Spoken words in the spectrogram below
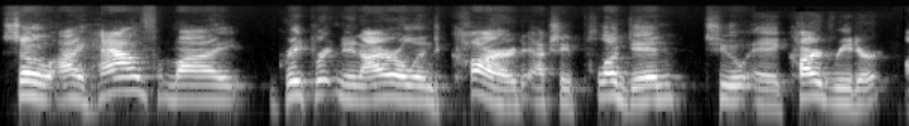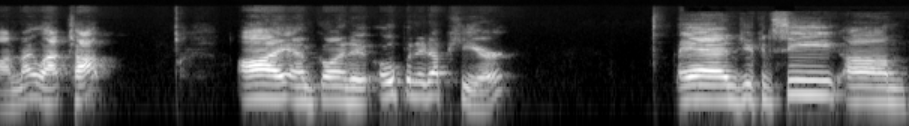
So I have my Great Britain and Ireland card actually plugged in to a card reader on my laptop. I am going to open it up here. And you can see um,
